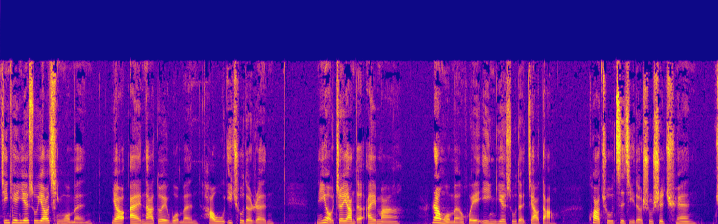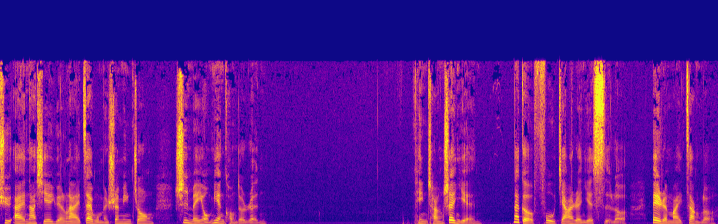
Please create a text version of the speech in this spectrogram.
今天耶稣邀请我们要爱那对我们毫无益处的人。你有这样的爱吗？让我们回应耶稣的教导，跨出自己的舒适圈，去爱那些原来在我们生命中是没有面孔的人。品尝圣言，那个富家人也死了，被人埋葬了。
